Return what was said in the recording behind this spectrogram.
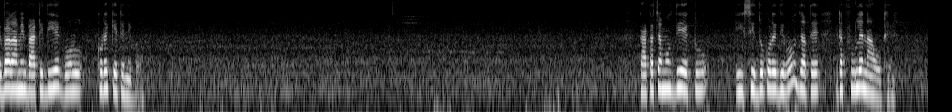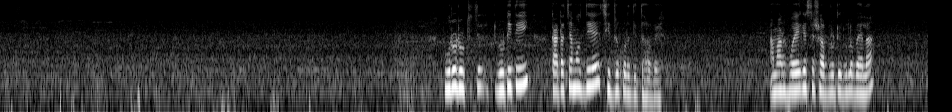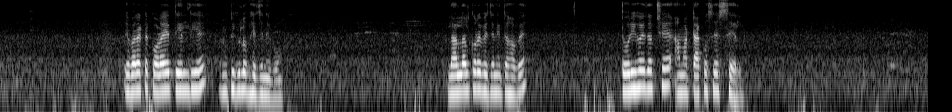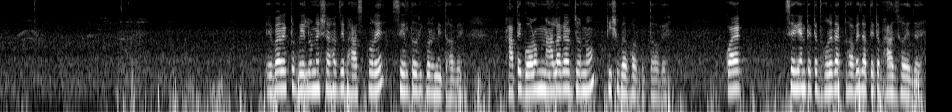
এবার আমি বাটি দিয়ে গোল করে কেটে নেব। কাটা চামচ দিয়ে একটু সিদ্ধ করে দিব যাতে এটা ফুলে না ওঠে। পুরো রুটিতে, রুটিতেই কাটা চামচ দিয়ে ছিদ্র করে দিতে হবে। আমার হয়ে গেছে সব রুটিগুলো বেলা। এবার একটা কড়াইয়ে তেল দিয়ে রুটিগুলো ভেজে নেব। লাল লাল করে ভেজে নিতে হবে। তৈরি হয়ে যাচ্ছে আমার টাকোসের সেল। এবার একটু বেলুনের সাহায্যে ভাঁজ করে সেল তৈরি করে নিতে হবে। হাতে গরম না লাগার জন্য টিস্যু ব্যবহার করতে হবে। কয়েক সেকেন্ড এটা ধরে রাখতে হবে যাতে এটা ভাজ হয়ে যায়।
